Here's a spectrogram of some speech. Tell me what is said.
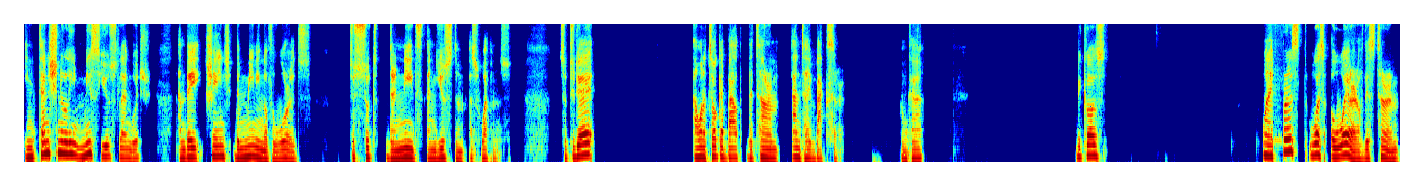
intentionally misuse language and they change the meaning of the words to suit their needs and use them as weapons. So today, I want to talk about the term anti vaxxer. Okay? Because when I first was aware of this term,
